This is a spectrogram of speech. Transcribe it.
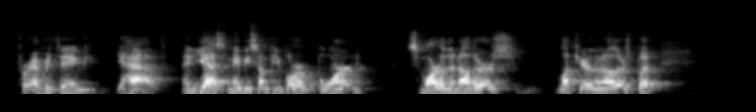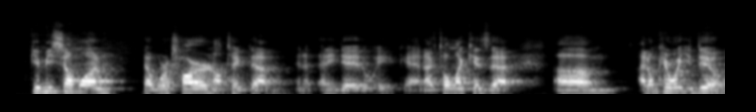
for everything you have. And yes, maybe some people are born smarter than others, luckier than others, but give me someone that works hard and I'll take them any day of the week. And I've told my kids that. Um, I don't care what you do.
